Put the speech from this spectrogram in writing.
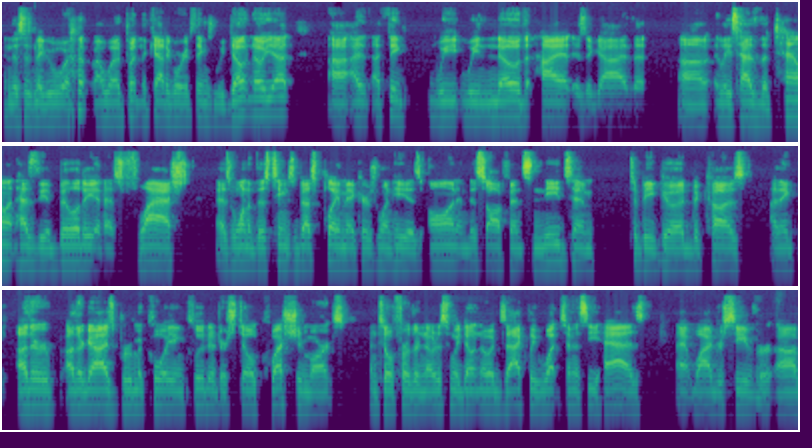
and this is maybe what I would put in the category of things we don't know yet. Uh, I, I, think we we know that Hyatt is a guy that uh, at least has the talent, has the ability, and has flashed as one of this team's best playmakers when he is on, and this offense needs him to be good because I think other other guys, Bru McCoy included, are still question marks until further notice, and we don't know exactly what Tennessee has at wide receiver uh,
